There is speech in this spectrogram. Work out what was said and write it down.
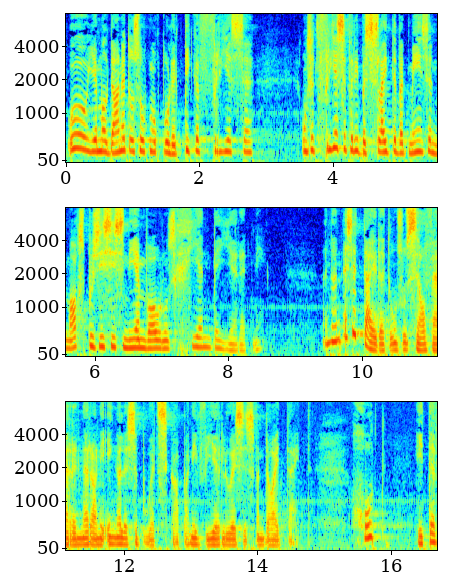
O, hemel, dan het ons ook nog politieke vrese. Ons het vrese vir die besluite wat mense in magsposisies neem waaroor ons geen beheer het nie. En dan is dit tyd dat ons onsself herinner aan die engele se boodskap aan die weerloses van daai tyd. God het 'n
